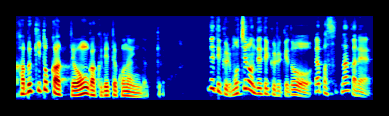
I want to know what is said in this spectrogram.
歌舞伎とかって音楽出てこないんだっけ？出てくる。もちろん出てくるけど、やっぱそなんかね、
